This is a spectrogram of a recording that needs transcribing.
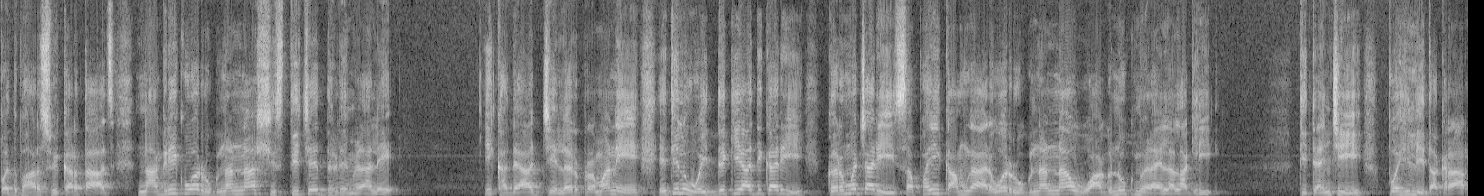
पदभार स्वीकारताच नागरिक व रुग्णांना शिस्तीचे धडे मिळाले. एखाद्या जेलरप्रमाणे येथील वैद्यकीय अधिकारी कर्मचारी सफाई कामगार व रुग्णांना वागणूक मिळायला लागली. ती त्यांची पहिली तक्रार.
